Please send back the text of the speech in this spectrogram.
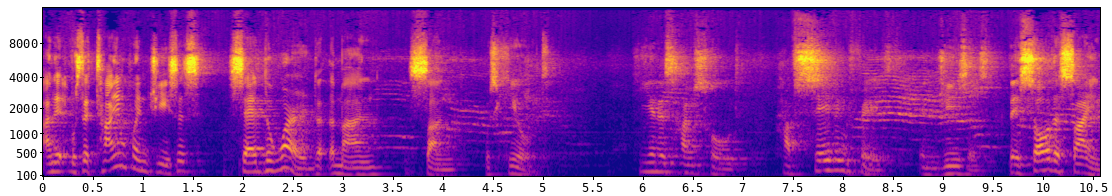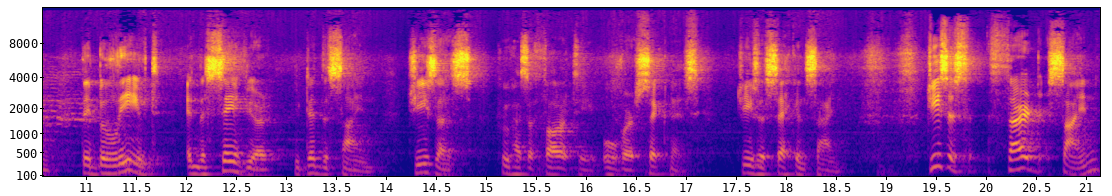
and it was the time when Jesus said the word that the man's son was healed. He and his household have saving faith in Jesus. They saw the sign, they believed in the Savior who did the sign, Jesus who has authority over sickness. Jesus' second sign. Jesus' third sign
